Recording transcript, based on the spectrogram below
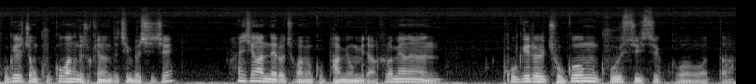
고기를 좀 굽고 가는 게 좋겠는데 지금 몇 시지? 한 시간 내로 저 가면 곧 밤이 옵니다. 그러면은 고기를 조금 구울 수 있을 것 같다.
